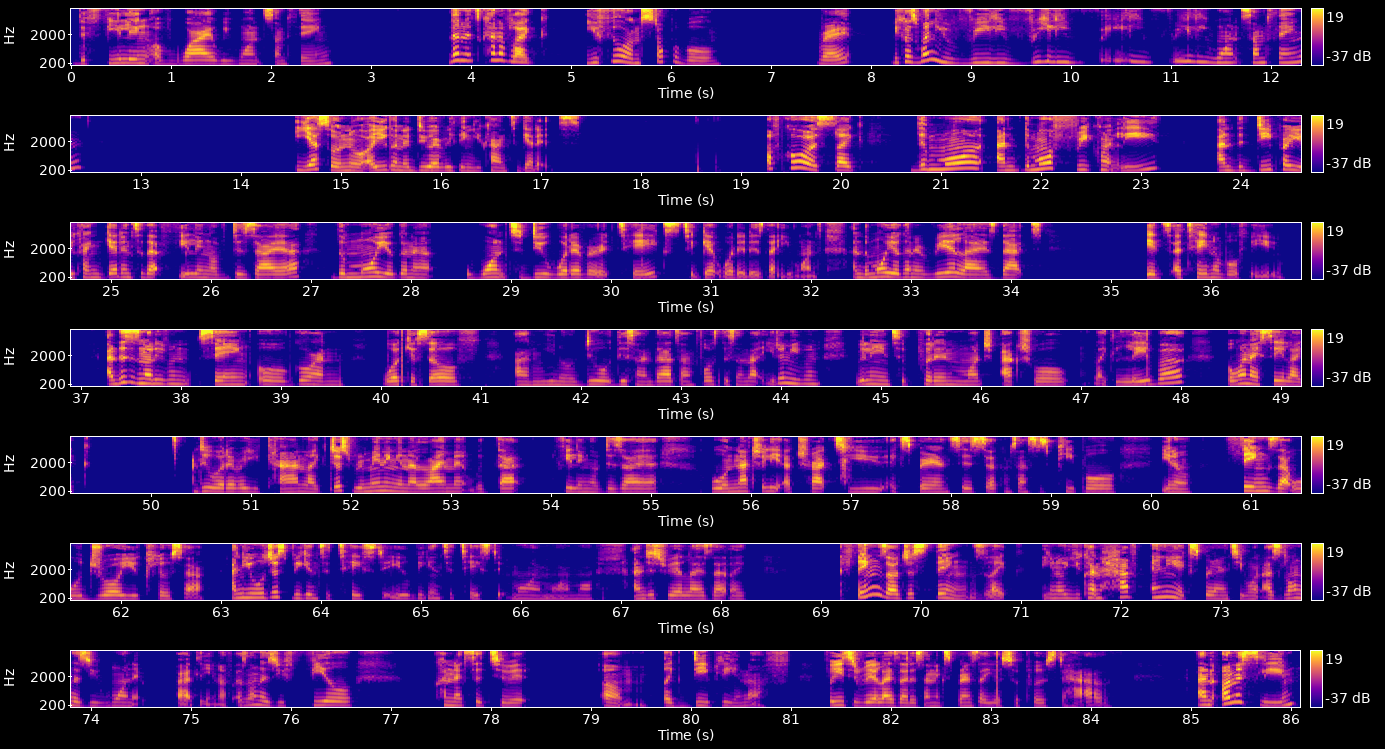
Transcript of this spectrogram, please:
the feeling of why we want something then it's kind of like you feel unstoppable right because when you really, really, really, really want something, yes or no, are you going to do everything you can to get it? Of course, like the more and the more frequently And the deeper you can get into that feeling of desire, the more you're going to want to do whatever it takes to get what it is that you want. And the more you're going to realize that it's attainable for you. And this is not even saying, oh, go and work yourself and, you know, do this and that and force this and that. You don't even really need to put in much actual like labor. But when I say like do whatever you can, like just remaining in alignment with that feeling of desire will naturally attract to you experiences, circumstances, people, you know, things that will draw you closer. And you will just begin to taste it. You'll begin to taste it more and more and more and just realize that, like, things are just things. Like, you know, you can have any experience you want as long as you want it badly enough, as long as you feel connected to it, um, like deeply enough for you to realize that it's an experience that you're supposed to have. And honestly,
